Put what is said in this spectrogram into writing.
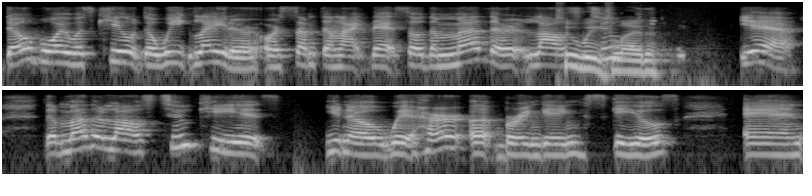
Doughboy was killed a week later or something like that. So the mother lost two weeks two, later. Yeah, the mother lost two kids, you know, with her upbringing skills. and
